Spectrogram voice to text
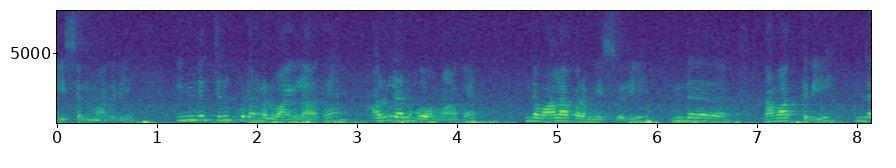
ஈசன் மாதிரி. இந்த திருக்குடங்கள் வாயிலாக அருள் அனுபவமாக இந்த வாலாபரமேஸ்வரி இந்த நவாக்கரி இந்த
